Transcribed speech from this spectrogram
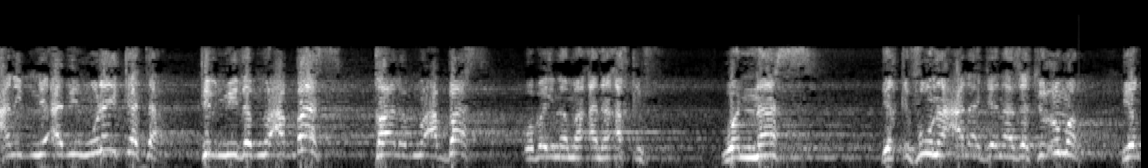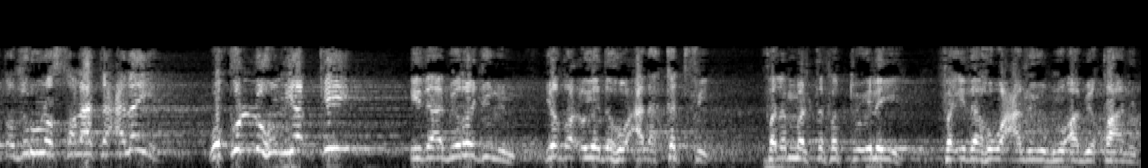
عن ابن أبي مليكة تلميذ ابن عباس. قال ابن عباس وبينما أنا أقف. والناس يقفون على جنازة عمر ينتظرون الصلاة عليه وكلهم يبكي إذا برجل يضع يده على كتفي. فلما التفت إليه فإذا هو علي بن أبي طالب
